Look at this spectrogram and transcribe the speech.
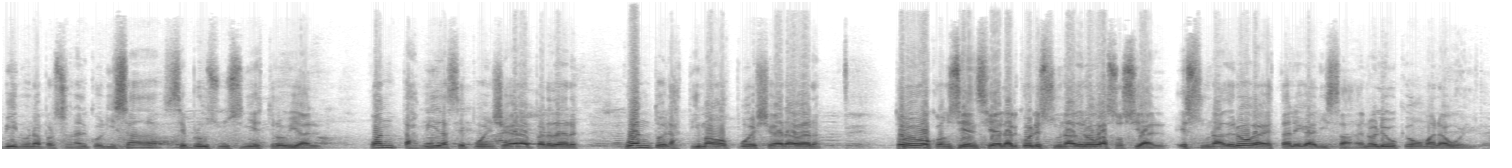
viene una persona alcoholizada, se produce un siniestro vial. ¿Cuántas vidas se pueden llegar a perder? ¿Cuántos lastimados puede llegar a haber? Tomemos conciencia, el alcohol es una droga social, es una droga que está legalizada, no le busquemos mala vuelta.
